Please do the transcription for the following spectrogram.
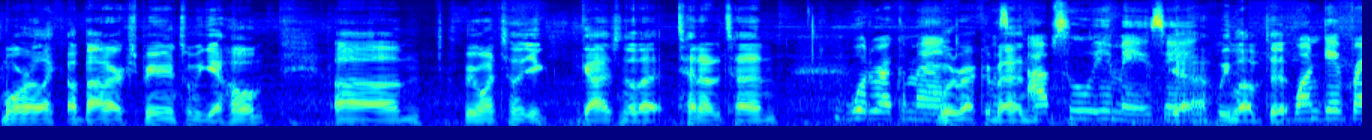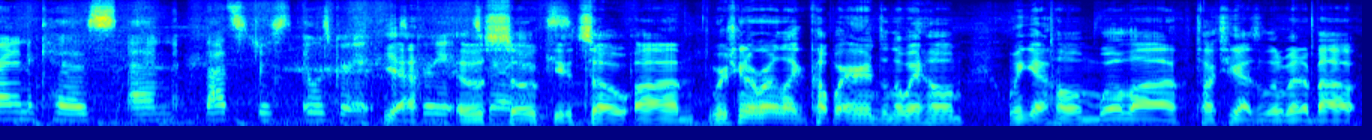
more like about our experience when we get home. Um, we want to let you guys know that 10 out of 10. Would recommend. Would recommend. absolutely amazing. Yeah, we loved it. One gave Brandon a kiss, and that's just it was great. Yeah, it was, great it was so cute. So um, we're just gonna run like a couple errands on the way home. When we get home, we'll uh, talk to you guys a little bit about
